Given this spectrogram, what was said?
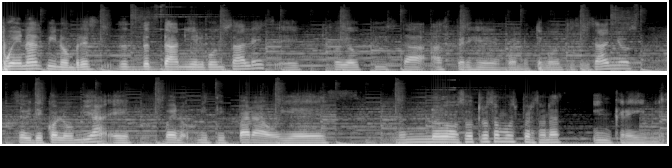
Buenas, mi nombre es Daniel González, eh, soy autista Asperger, bueno, tengo 26 años, soy de Colombia. Eh, bueno, mi tip para hoy es, nosotros somos personas increíbles.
